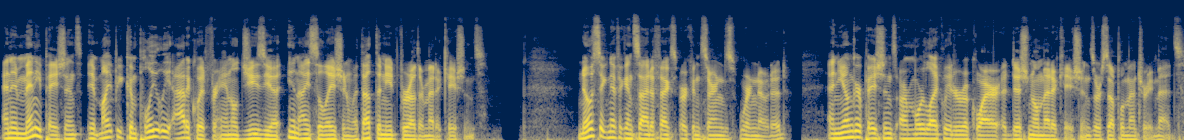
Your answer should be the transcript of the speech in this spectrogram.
And in many patients, it might be completely adequate for analgesia in isolation without the need for other medications. No significant side effects or concerns were noted, and younger patients are more likely to require additional medications or supplementary meds.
